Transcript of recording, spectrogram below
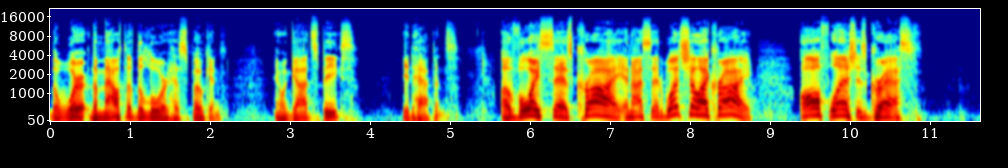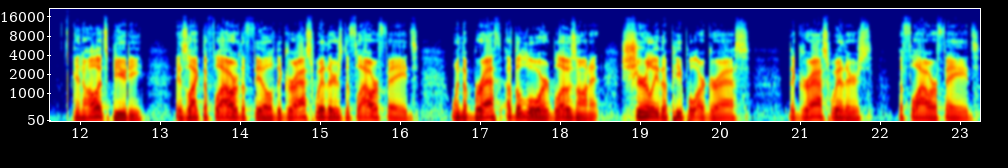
The, word, the mouth of the Lord has spoken. And when God speaks, it happens. A voice says, Cry. And I said, What shall I cry? All flesh is grass, and all its beauty is like the flower of the field. The grass withers, the flower fades. When the breath of the Lord blows on it, surely the people are grass. The grass withers, the flower fades,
